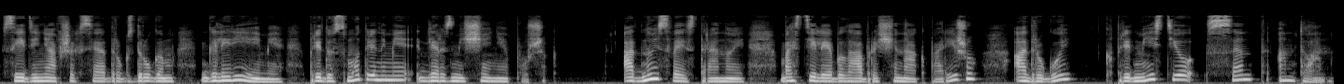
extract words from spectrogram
соединявшихся друг с другом галереями, предусмотренными для размещения пушек. Одной своей стороной Бастилия была обращена к Парижу, а другой — к предместью Сент-Антуан.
